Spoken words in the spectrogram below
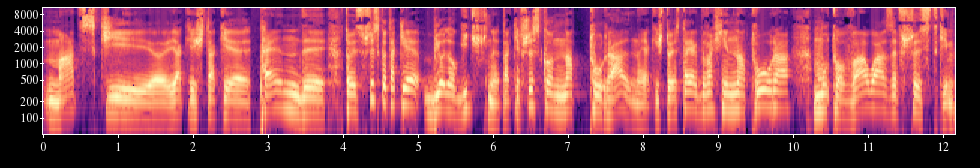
macki, e, jakieś takie pędy. To jest wszystko takie biologiczne, takie wszystko naturalne naturalne jakieś. To jest tak, jakby właśnie natura mutowała ze wszystkim.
